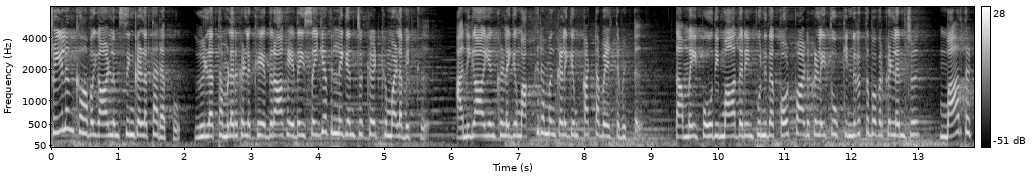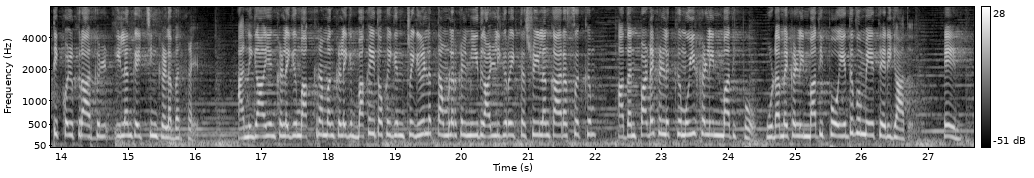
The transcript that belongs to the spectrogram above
ஸ்ரீலங்காவை ஆளும் சிங்கள தரப்பு ஈழத்தமிழர்களுக்கு எதிராக எதை செய்யவில்லை என்று கேட்கும் அளவிற்கு அநியாயங்களையும் அக்கிரமங்களையும் கட்டவிழ்த்துவிட்டு தம்மை போதி மாதரின் புனித கோட்பாடுகளை தூக்கி நிறுத்துபவர்கள் என்று மார்தட்டிக் கொள்கிறார்கள் இலங்கை சிங்களவர்கள். அநியாயங்களையும் அக்கிரமங்களையும் வகை தொகையின்றி ஈழத்தமிழர்கள் மீது அள்ளியிறைத்த ஸ்ரீலங்கா அரசுக்கும் அதன் படைகளுக்கும் உயிர்களின் மதிப்போ உடைமைகளின் மதிப்போ எதுவுமே தெரியாது. ஏன்?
